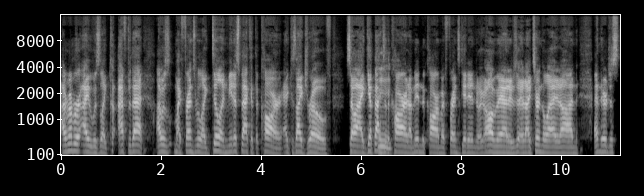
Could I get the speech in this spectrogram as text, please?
I remember I was like after that I was my friends were like Dylan meet us back at the car and because I drove. So I get back to the Mm. car and I'm in the car my friends get in they're like oh man and I turn the light on and they're just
